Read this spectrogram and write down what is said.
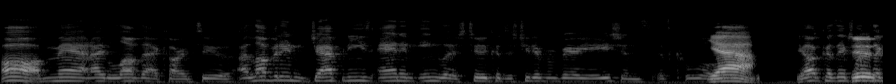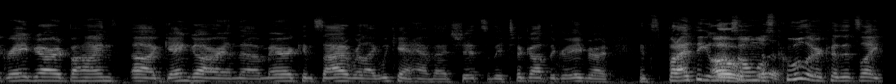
Oh man, I love that card too. I love it in Japanese and in English too, because there's two different variations. It's cool. Yeah, Yep, because they Dude. put the graveyard behind uh, Gengar, and the American side were like, we can't have that shit, so they took out the graveyard. It's, but I think it looks Oh, almost good. cooler because it's like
